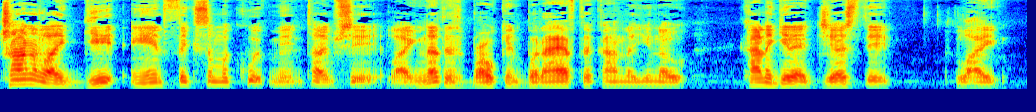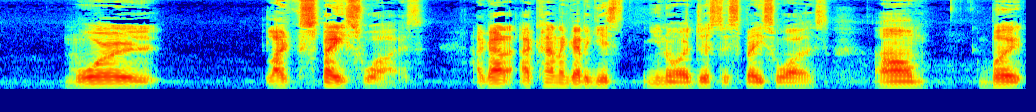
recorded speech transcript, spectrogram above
trying to like get and fix some equipment type shit. Like nothing's broken, but I have to kind of, you know, kind of get adjusted, like more, like space wise. I got, I kind of got to get, you know, adjusted space wise. Um, but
